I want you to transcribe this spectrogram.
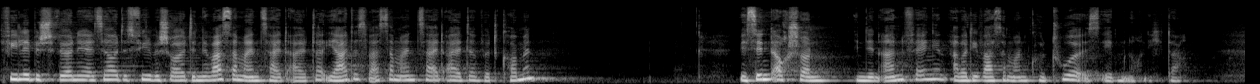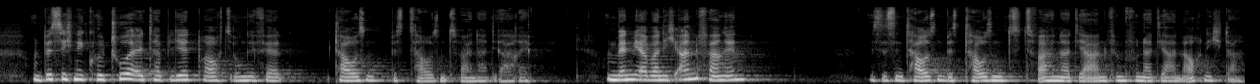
viele beschwören ja jetzt, ja, das viel bescholtene Wassermann-Zeitalter. Ja, das Wassermann-Zeitalter wird kommen. Wir sind auch schon in den Anfängen, aber die Wassermann-Kultur ist eben noch nicht da. Und bis sich eine Kultur etabliert, braucht es ungefähr 1000 bis 1200 Jahre. Und wenn wir aber nicht anfangen, ist es in 1000 bis 1200 Jahren, 500 Jahren auch nicht da.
